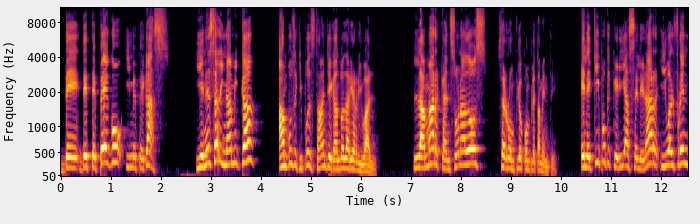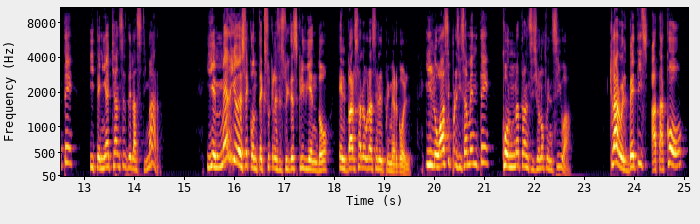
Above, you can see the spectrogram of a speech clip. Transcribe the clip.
de, te pego y me pegas. Y en esa dinámica, ambos equipos estaban llegando al área rival. La marca en zona 2 se rompió completamente. El equipo que quería acelerar iba al frente y tenía chances de lastimar. Y en medio de ese contexto que les estoy describiendo, el Barça logra hacer el primer gol. Y lo hace precisamente con una transición ofensiva. Claro, el Betis atacó,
